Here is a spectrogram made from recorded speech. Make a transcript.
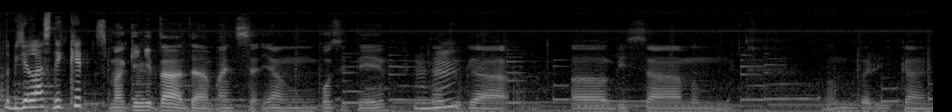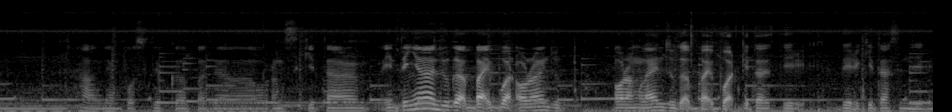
lebih jelas dikit. semakin kita ada mindset yang positif, kita Mhm. juga eh, bisa mem- memberikan hal yang positif kepada orang sekitar. Intinya juga baik buat orang juga orang lain juga baik buat kita diri diri kita sendiri.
